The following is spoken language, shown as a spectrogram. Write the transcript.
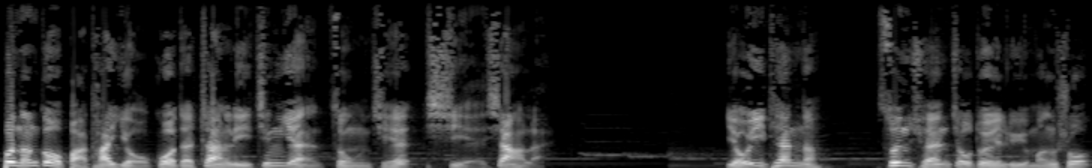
不能够把他有过的战力经验总结写下来。有一天呢，孙权就对吕蒙说：“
